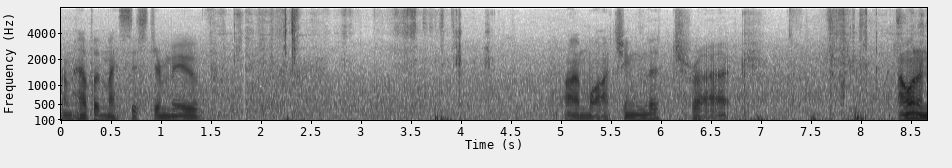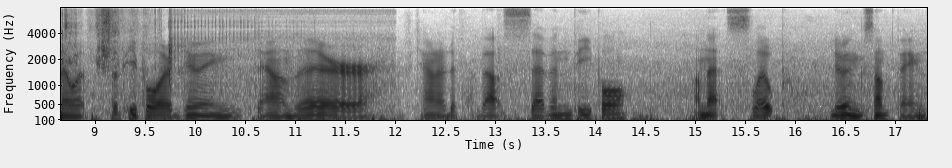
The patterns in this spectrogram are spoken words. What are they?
I'm helping my sister move. I'm watching the truck. I want to know what the people are doing down there. I've counted about seven people on that slope doing something.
